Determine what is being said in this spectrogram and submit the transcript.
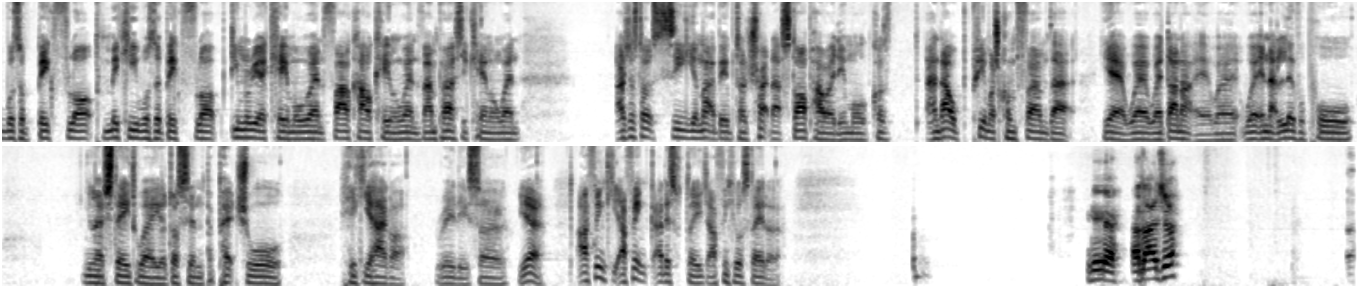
was a big flop. Mickey was a big flop. Di Maria came and went. Falcao came and went. Van Persie came and went. I just don't see United be able to attract that star power anymore. Cause, and that will pretty much confirm that yeah, we're we're done out here. We're we're in that Liverpool, you know, stage where you're just in perpetual hickey hagger, really. So yeah, I think I think at this stage, I think he'll stay there. Yeah, Elijah. Do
